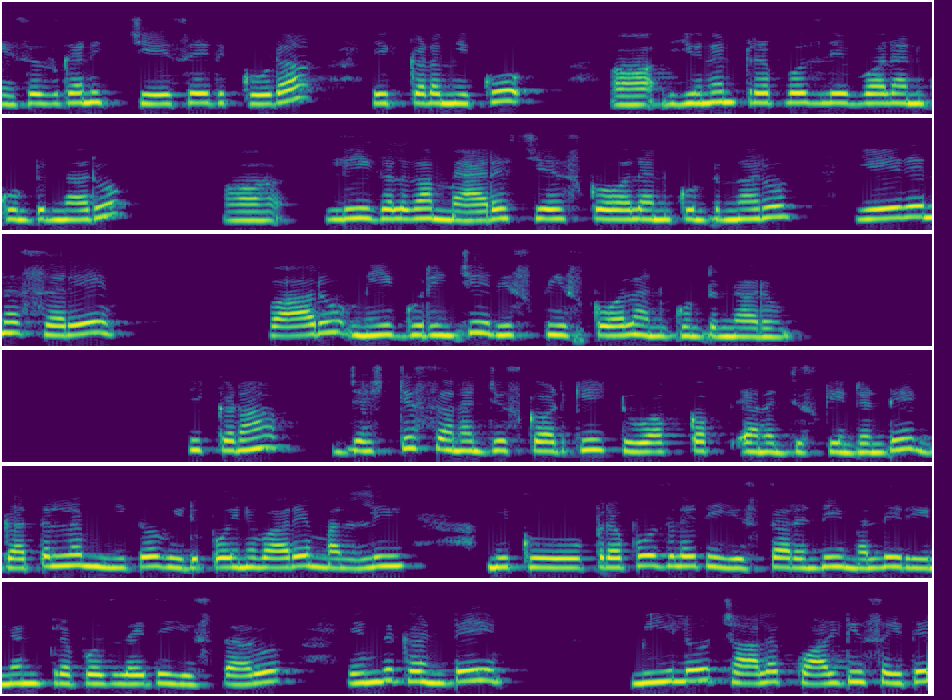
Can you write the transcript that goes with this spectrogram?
మెసేజ్ కానీ చేసేది కూడా ఇక్కడ మీకు యూనియన్ ప్రపోజల్ ఇవ్వాలనుకుంటున్నారు. లీగల్గా మ్యారేజ్ చేసుకోవాలనుకుంటున్నారు. ఏదైనా సరే వారు మీ గురించి రిస్క్ తీసుకోవాలనుకుంటున్నారు. ఇక్కడ జస్టిస్ ఎనర్జీస్ స్క్వాడ్కి టూ ఆఫ్ కప్స్ ఎనర్జీస్కి ఏంటంటే గతంలో మీతో విడిపోయిన వారే మళ్ళీ మీకు ప్రపోజల్ అయితే ఇస్తారండి. మళ్ళీ రీనన్ ప్రపోజల్ అయితే ఇస్తారు. ఎందుకంటే మీలో చాలా క్వాలిటీస్ అయితే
